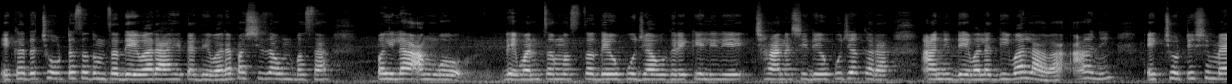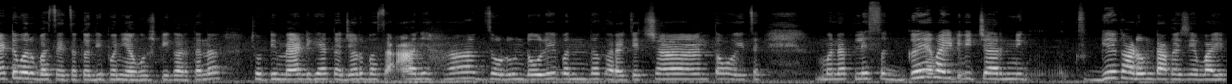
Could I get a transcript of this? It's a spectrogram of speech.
एखादं छोटंसं तुमचं देवारा आहे त्या देवारापाशी जाऊन बसा. पहिला आंघोळ देवांचं मस्त देवपूजा वगैरे केलेली आहे. छान अशी देवपूजा करा आणि देवाला दिवा लावा आणि एक छोटीशी मॅटवर बसायचं. कधी पण या गोष्टी करताना छोटी मॅट घ्या त्याच्यावर बसा आणि हात जोडून डोळे बंद करायचे. शांत व्हायचे मनातले सगळे वाईट विचार निघ सगळे काढून टाकायचे वाईट.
